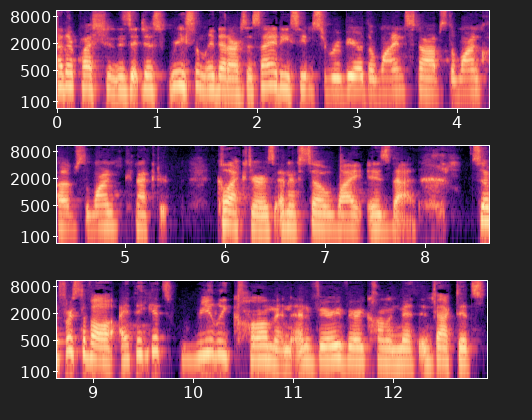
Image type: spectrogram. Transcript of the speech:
another question is it just recently that our society seems to revere the wine snobs, the wine clubs, the wine connector, collectors, and if so, why is that? So first of all, I think it's really common and a very, very common myth. In fact, it's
